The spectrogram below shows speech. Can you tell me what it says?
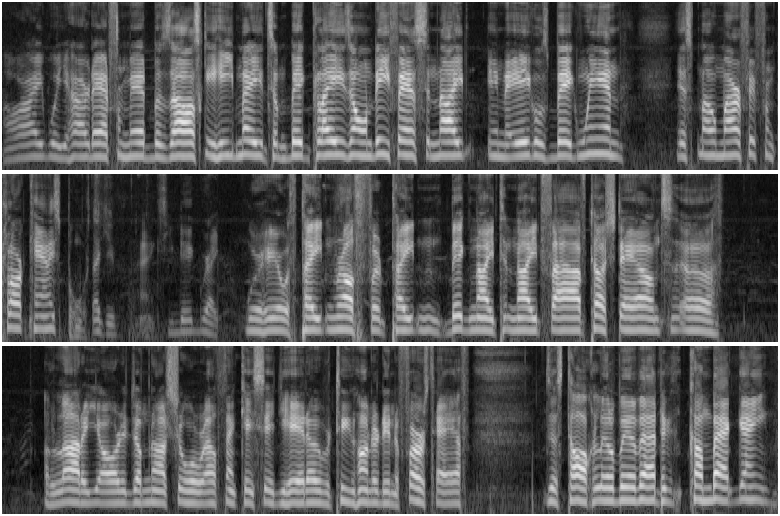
All right, well, you heard that from Ed Buzalsky. He made some big plays on defense tonight in the Eagles' big win. It's Moe Murphy from Clarke County Sports. Thank you. Thanks. You did great. We're here with Peyton Rutherford. Peyton, big night tonight, five touchdowns. Uh, a lot of yardage. I'm not sure. I think they said you had over 200 in the first half. Just talk a little bit about the comeback game.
